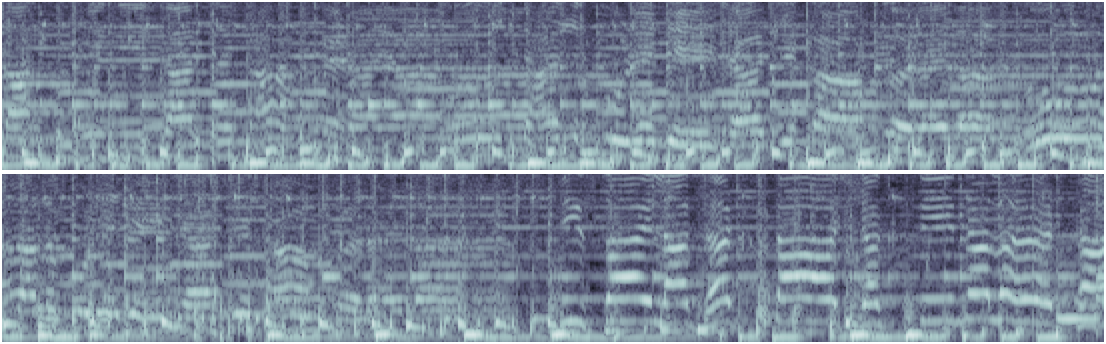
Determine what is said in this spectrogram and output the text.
चाल पुढे देशाचं काम करायला. चाल पुढे देशाचे काम करायला. हो चाल पुढे देशाचे काम करायला. दिसायला धट्टा शक्ती न लठा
